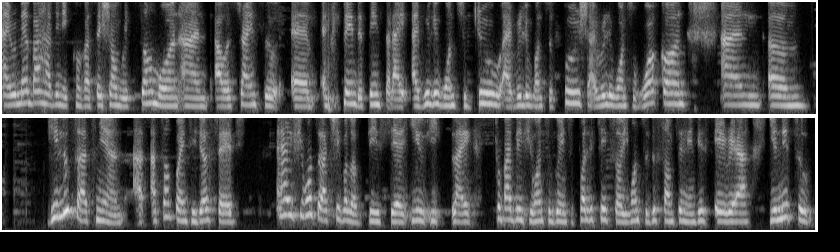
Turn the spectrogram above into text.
I remember having a conversation with someone and I was trying to um, explain the things that I, I really want to do, I really want to push, I really want to work on. And um, he looked at me and at, at, some point he just said, if you want to achieve all of this, yeah, you, you like probably if you want to go into politics or you want to do something in this area, you need to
